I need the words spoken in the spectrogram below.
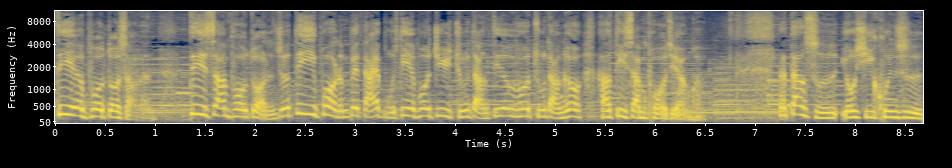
第二波多少人？第三波多少人？就第一波人被逮捕，第二波继续阻挡，第二波阻挡后还有第三波这样哈。那当时游锡堃是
